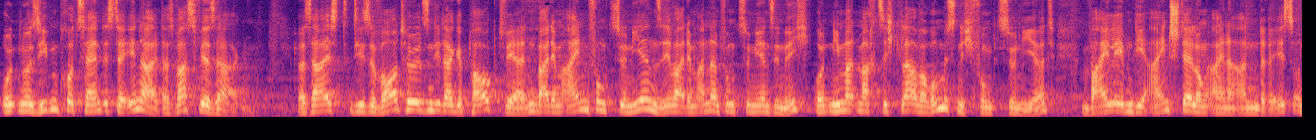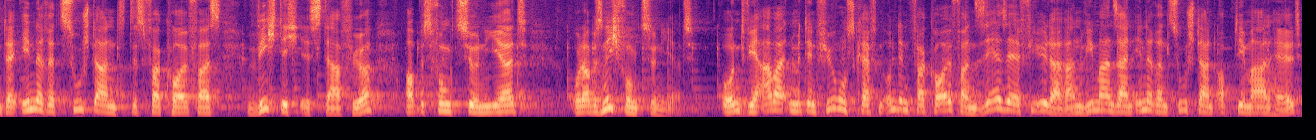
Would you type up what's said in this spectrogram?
und nur 7% ist der Inhalt, das was wir sagen. Das heißt, diese Worthülsen, die da gepaukt werden, bei dem einen funktionieren sie, bei dem anderen funktionieren sie nicht. Und niemand macht sich klar, warum es nicht funktioniert, weil eben die Einstellung eine andere ist und der innere Zustand des Verkäufers wichtig ist dafür, ob es funktioniert oder ob es nicht funktioniert. Und wir arbeiten mit den Führungskräften und den Verkäufern sehr, sehr viel daran, wie man seinen inneren Zustand optimal hält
